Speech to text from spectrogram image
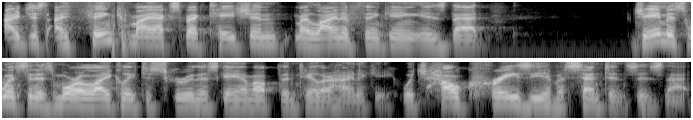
I just I think my expectation, my line of thinking is that Jameis Winston is more likely to screw this game up than Taylor Heinicke, which how crazy of a sentence is that,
